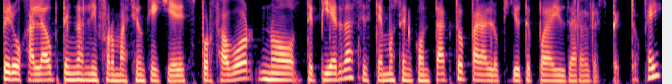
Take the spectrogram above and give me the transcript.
pero ojalá obtengas la información que quieres. Por favor, no te pierdas, estemos en contacto para lo que yo te pueda ayudar al respecto, ¿ok?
